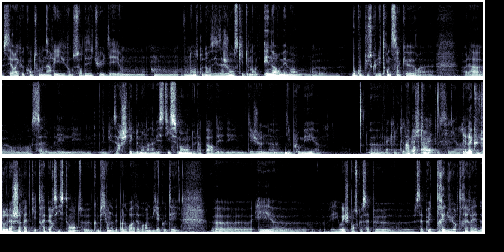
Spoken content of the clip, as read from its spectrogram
c'est vrai que quand on arrive, on sort des études et on, entre dans des agences qui demandent énormément, beaucoup plus que les 35 heures. voilà, les, architectes demandent un investissement de la part des jeunes diplômés euh, important. aussi, hein. Il y a la culture de la charrette qui est très persistante, euh, comme si on n'avait pas le droit d'avoir une vie à côté. Euh, et, oui, je pense que ça peut, ça peut être très dur, très raide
